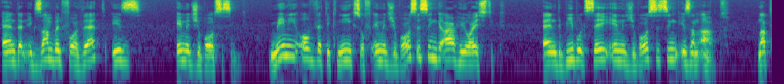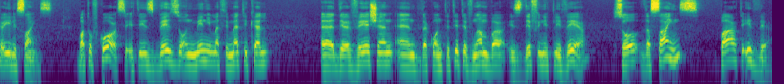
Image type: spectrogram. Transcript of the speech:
And an example for that is image processing. Many of the techniques of image processing are heuristic. And people say image processing is an art, not really science. But of course, it is based on many mathematical uh, derivation and the quantitative number is definitely there. So the science part is there.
